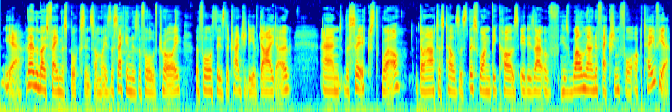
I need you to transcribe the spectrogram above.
yeah, they're the most famous books in some ways. The second is The Fall of Troy, the fourth is The Tragedy of Dido, and the sixth, well, Donatus tells us this one because it is out of his well known affection for Octavia,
